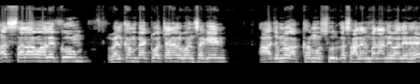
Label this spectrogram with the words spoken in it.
अस्सलाम वालेकुम back to our channel once again आज हम लोग अक्खा मसूर का सालन बनाने वाले हैं।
